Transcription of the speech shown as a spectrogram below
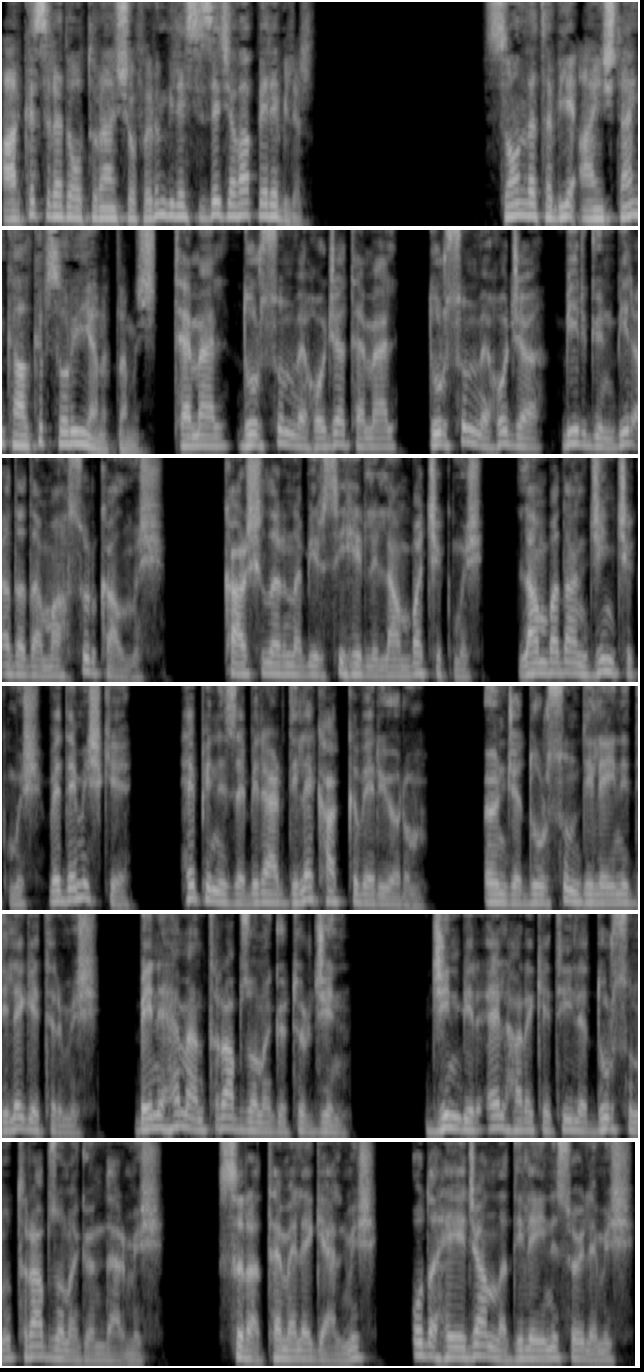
arka sırada oturan şoförün bile size cevap verebilir. Sonra tabii Einstein kalkıp soruyu yanıtlamış. Temel, Dursun ve Hoca Temel, Dursun ve Hoca bir gün bir adada mahsur kalmış. Karşılarına bir sihirli lamba çıkmış, lambadan cin çıkmış ve demiş ki, hepinize birer dilek hakkı veriyorum. Önce Dursun dileğini dile getirmiş, beni hemen Trabzon'a götür cin. Cin bir el hareketiyle Dursun'u Trabzon'a göndermiş. Sıra Temel'e gelmiş, o da heyecanla dileğini söylemiş.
